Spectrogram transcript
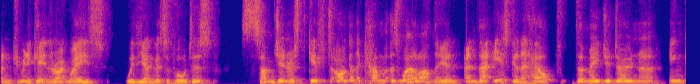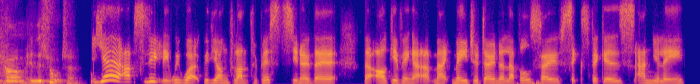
and communicate in the right ways with younger supporters, some generous gifts are going to come as well, aren't they? And and that is going to help the major donor income in the short term. Yeah, absolutely. We work with young philanthropists, you know, that that are giving at major donor levels, so six figures annually,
